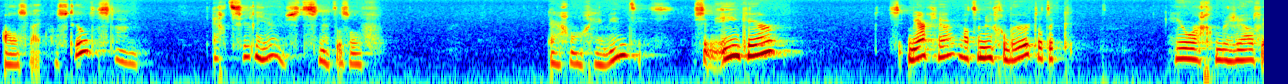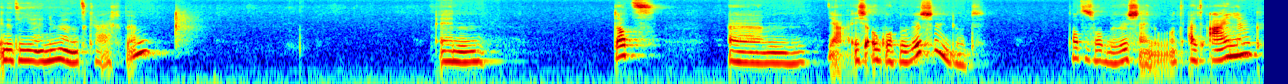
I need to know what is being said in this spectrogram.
alles lijkt wel stil te staan. Echt serieus. Het is net alsof er gewoon geen wind is. Dus in één keer merk je wat er nu gebeurt, dat ik heel erg mezelf in het hier en nu aan het krijgen ben. En dat um, ja, is ook wat bewustzijn doet. Dat is wat bewustzijn doet. Want uiteindelijk,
